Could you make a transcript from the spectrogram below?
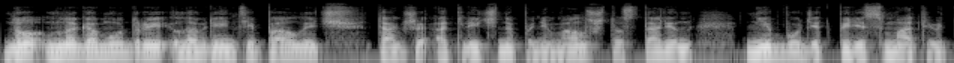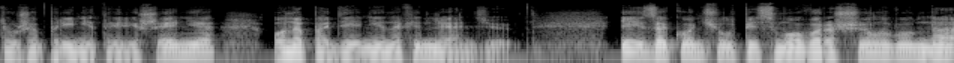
Но многомудрый Лаврентий Павлович также отлично понимал, что Сталин не будет пересматривать уже принятые решения о нападении на Финляндию и закончил письмо Ворошилову на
